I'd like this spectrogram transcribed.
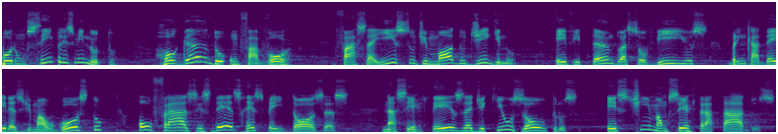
por um simples minuto. Rogando um favor, Faça isso de modo digno, evitando assovios, brincadeiras de mau gosto ou frases desrespeitosas, na certeza de que os outros estimam ser tratados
